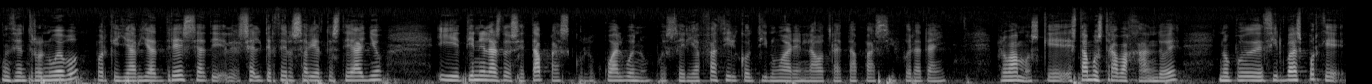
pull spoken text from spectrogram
un centro nuevo, porque ya había tres, el tercero se ha abierto este año y tiene las dos etapas, con lo cual, bueno, pues sería fácil continuar en la otra etapa si fuera de ahí. Pero vamos, que estamos trabajando, ¿eh? No puedo decir más porque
